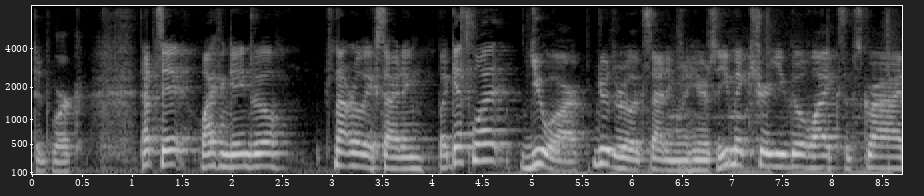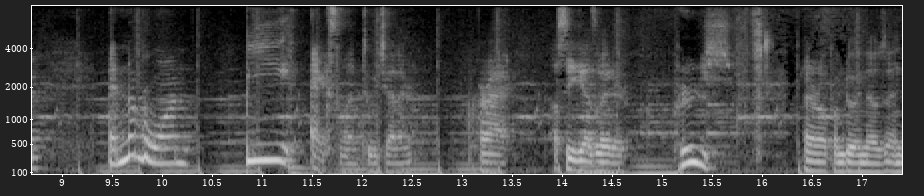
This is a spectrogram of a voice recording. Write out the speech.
did work. That's it. Life in Gainesville. It's not really exciting, but guess what? You are. You're the real exciting one here. So you make sure you go like, subscribe, and number one, be excellent to each other. All right. I'll see you guys later. Peace. I don't know if I'm doing those uh,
